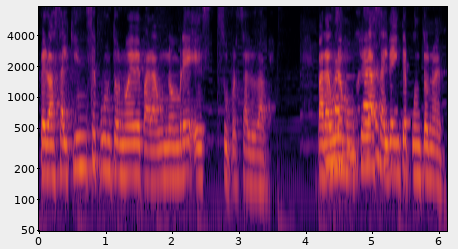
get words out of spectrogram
pero hasta el 15.9 para un hombre es súper saludable. Para una mujer hasta el 20.9.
